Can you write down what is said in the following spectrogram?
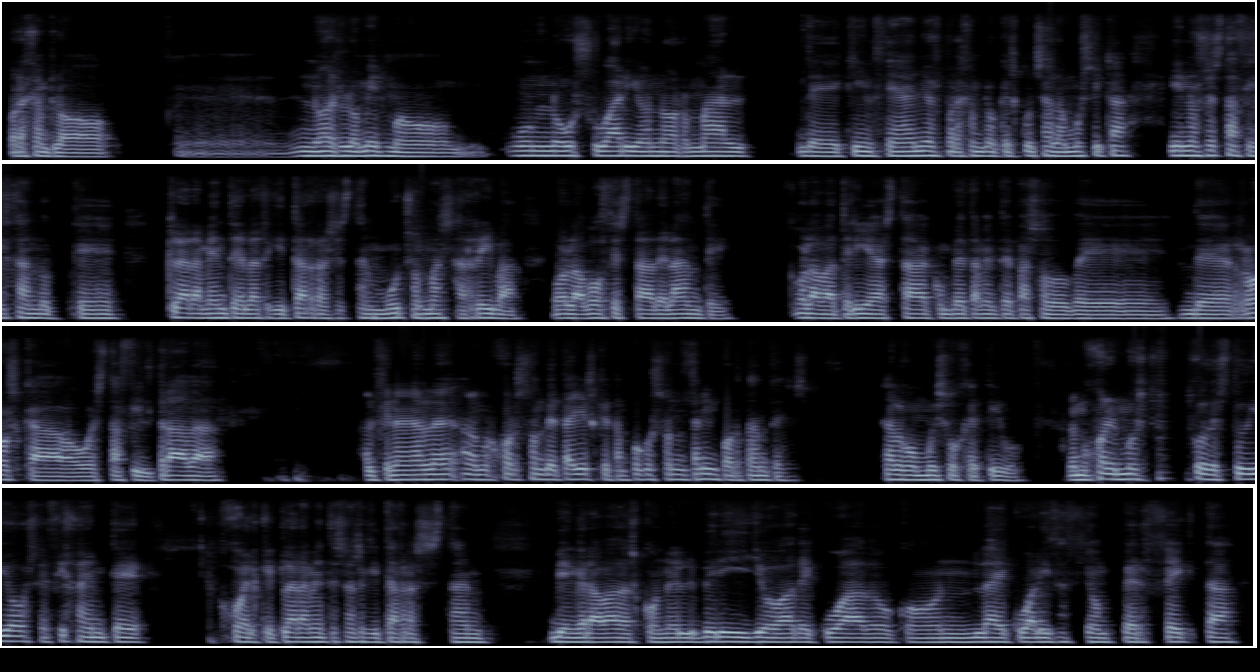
Por ejemplo, no es lo mismo un usuario normal de 15 años, por ejemplo, que escucha la música y no se está fijando que claramente las guitarras están mucho más arriba o la voz está adelante o la batería está completamente pasado de, de rosca o está filtrada. Al final, a lo mejor son detalles que tampoco son tan importantes. Es algo muy subjetivo. A lo mejor el músico de estudio se fija en que, joder, que claramente esas guitarras están bien grabadas con el brillo adecuado, con la ecualización perfecta.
